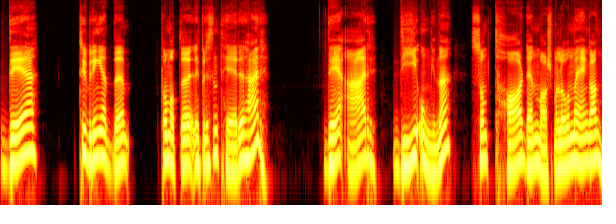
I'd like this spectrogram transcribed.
det Tybring-Gjedde på en måte representerer her, det er de ungene som tar den marshmallowen med en gang.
